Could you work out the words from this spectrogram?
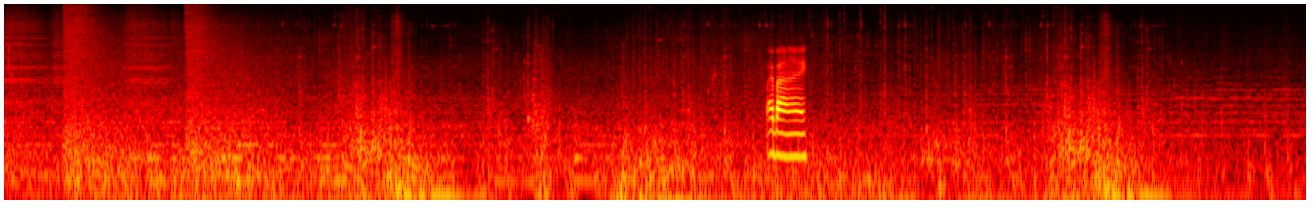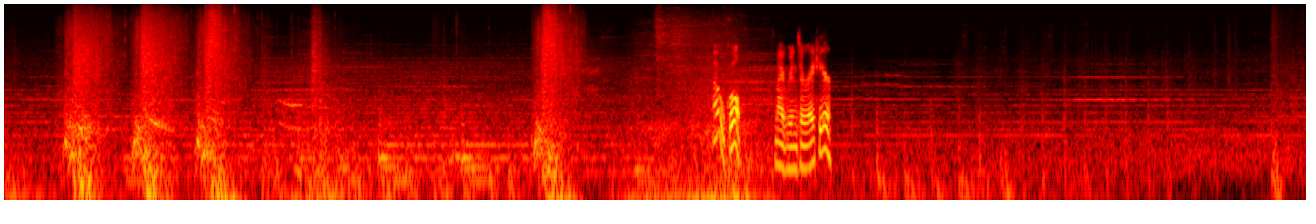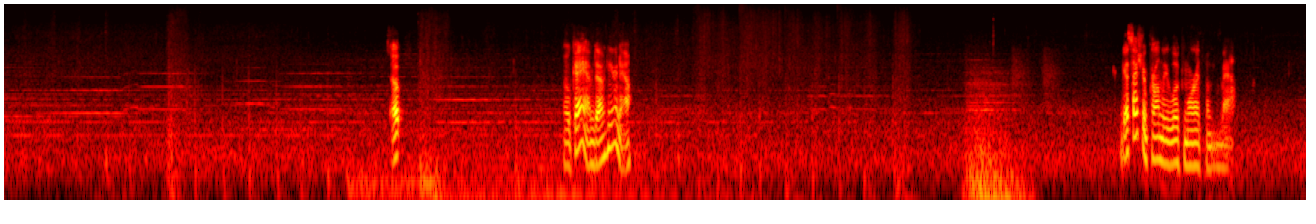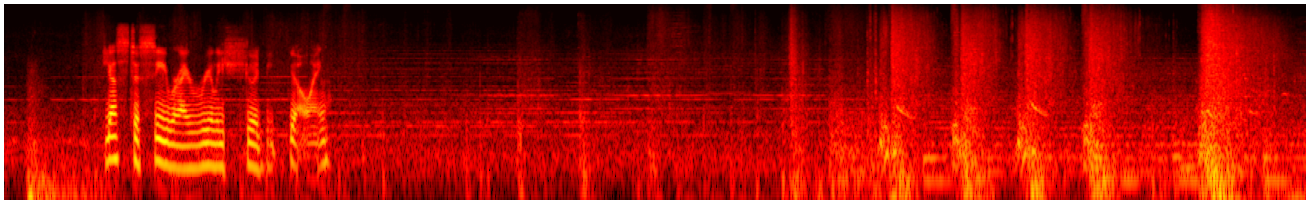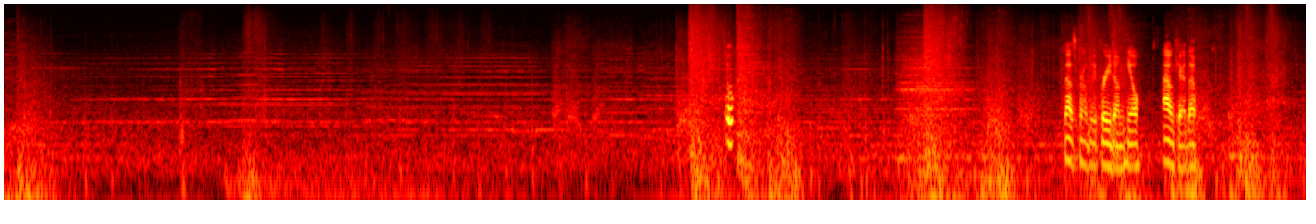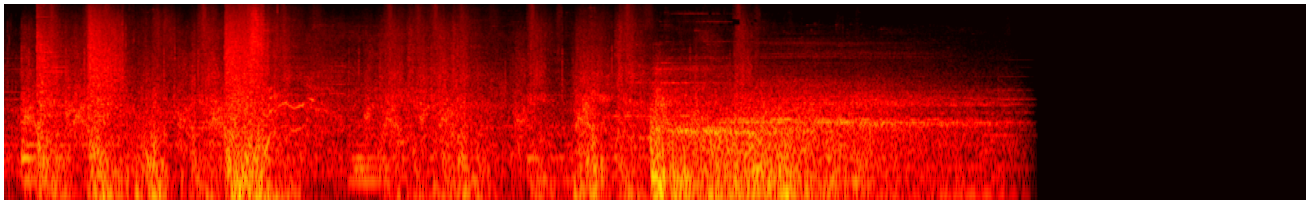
Bye-bye. Oh, cool. My runes are right here. Okay, I'm down here now. I guess I should probably look more at the map just to see where I really should be going. That was probably a pretty dumb heal. I don't care, though.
